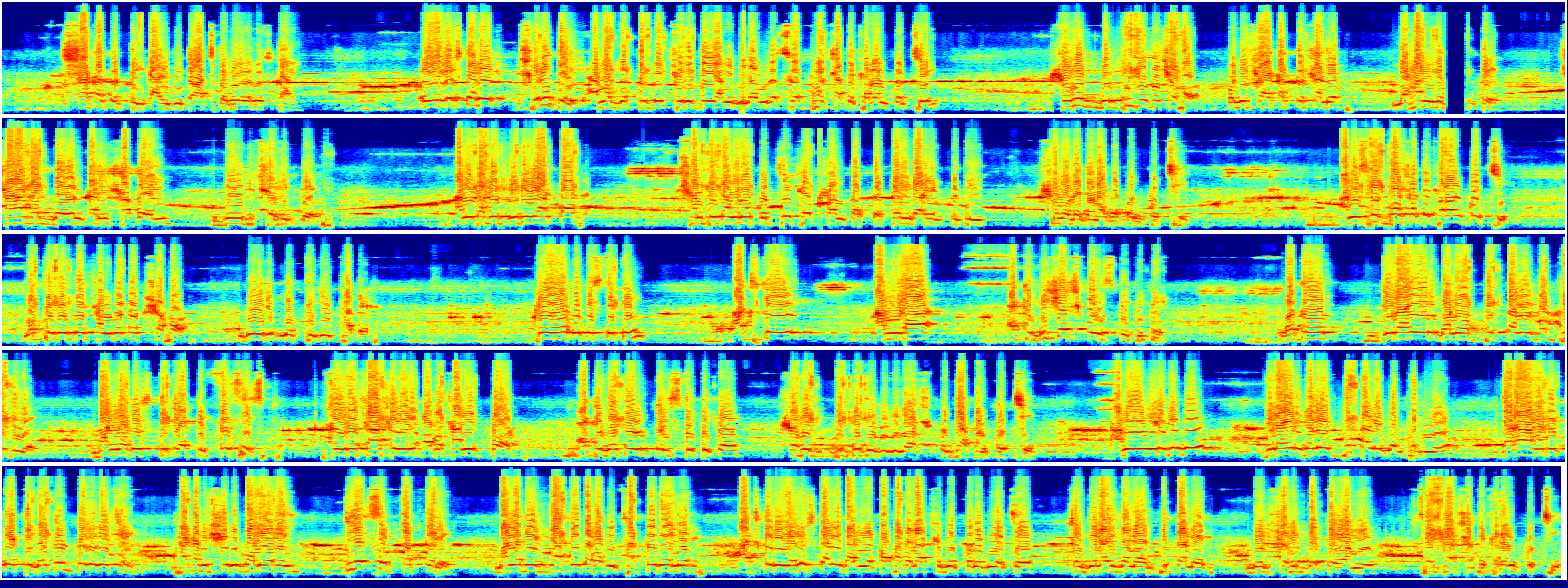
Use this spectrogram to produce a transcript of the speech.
শাখা কর্তৃক আয়োজিত আজকের এই অনুষ্ঠান। এই অনুষ্ঠানের শুরুতেই, আমার বক্তব্যের শুরুতেই আমি বিনম্র শ্রদ্ধার সাথে স্মরণ করছি, শহীদ বুদ্ধিজীবী সহ উনিশশো একাত্তর সালের মহান নেতৃত্বে, শাহাদত বরণকারী সকল বীর শহীদদের। আমি তাদের বিদেহী আত্মার শান্তি কামনা করছি শোক সন্তপ্ত পরিবারের প্রতি সমবেদনা জ্ঞাপন করছি। আমি শ্রদ্ধার সাথে স্মরণ করছি মুক্তিযুদ্ধের সংগঠক সহ বীর মুক্তিযোদ্ধাদের। প্রিয় উপস্থিতি, আজকে আমরা একটি বিশেষ পরিস্থিতিতে গত জুলাইয়ের গণ অভ্যুত্থানের মধ্যে দিয়ে বাংলাদেশ থেকে একটি ফেসিস্ট স্বৈর শাসনের অবসানের পর একটি নতুন পরিস্থিতিতে শহীদ দিবস উদযাপন করছি। আমি এই সুযোগে জুলাইয়ের গণ মধ্যে দিয়ে যারা আমাদেরকে একটি নতুন পরিবেশে ঢাকা বিশ্ববিদ্যালয়ের এই টিএসসির চত্বরে বাংলাদেশ জাতীয়তাবাদী ছাত্র দলের আজকের এই অনুষ্ঠানে দাঁড়িয়ে কথা বলার সুযোগ করে দিয়েছে, সেই জুলাই গণ অভ্যুত্থানের বীর শহীদদেরকেও আমি শ্রদ্ধার সাথে স্মরণ করছি।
